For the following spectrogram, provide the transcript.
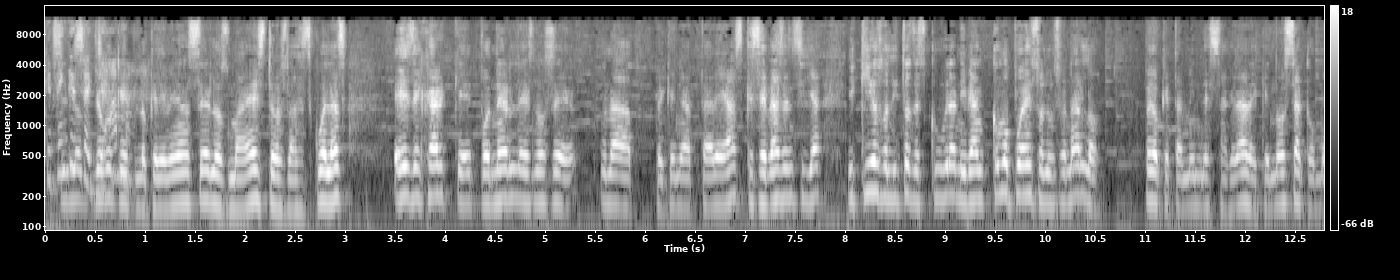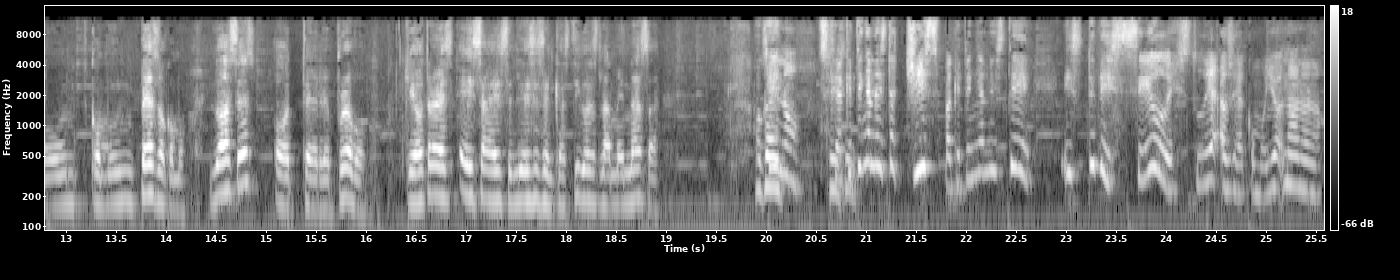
Que Sí, tenga lo- esa yo creo que lo que deberían hacer los maestros, las escuelas, es dejar que ponerles, no sé, una pequeña tarea que se vea sencilla y que ellos solitos descubran y vean cómo pueden solucionarlo. Pero que también les agrade, que no sea como un, como un peso, como lo haces o te repruebo. Que otra vez esa es el, ese es el castigo, esa es la amenaza. Sí, no, sí, o sea, sí. que tengan esta chispa, que tengan este este deseo de estudiar, o sea, como yo, no, no, no,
